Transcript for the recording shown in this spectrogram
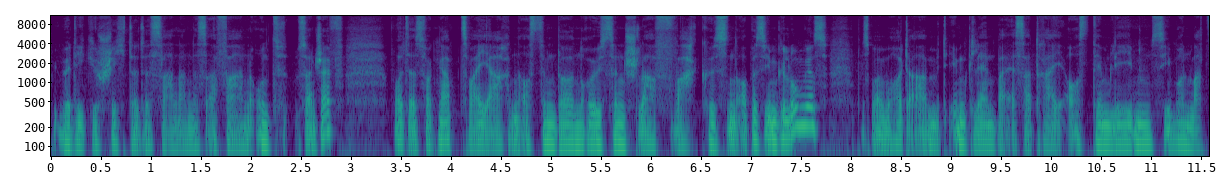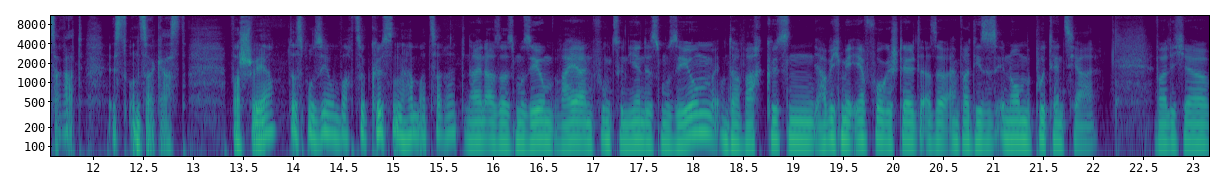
über die Geschichte des Saarlandes erfahren. Und sein Chef wollte es vor knapp zwei Jahren aus dem Dornröschen-Schlaf wachküssen. Ob es ihm gelungen ist, das wollen wir heute Abend mit ihm klären bei SA3 aus dem Leben. Simon Mazerat ist unser Gast. War schwer, das Museum wach zu küssen, Herr Mazerat? Nein, also das Museum war ja ein funktionierendes Museum unter Wachküssen habe ich mir eher vorgestellt, also einfach dieses enorme Potenzial. Weil ich ja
